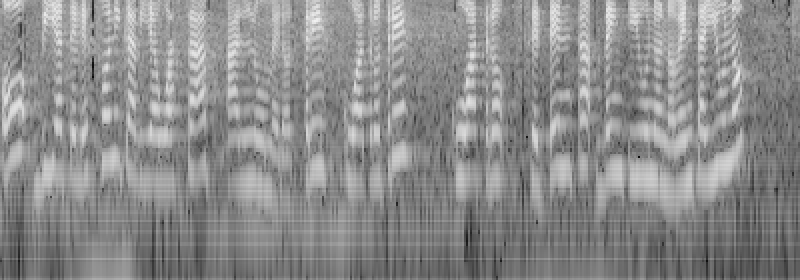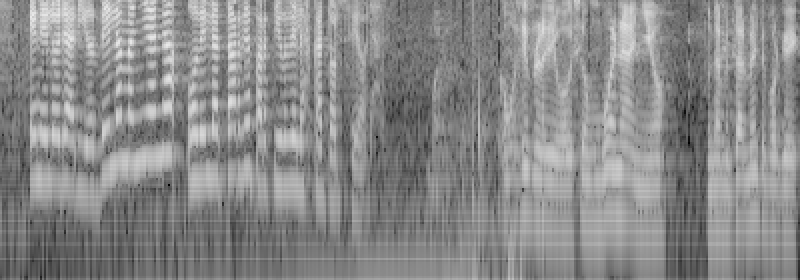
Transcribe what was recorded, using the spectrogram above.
O vía telefónica, vía WhatsApp al número 343 470 2191 en el horario de la mañana o de la tarde a partir de las 14 horas. Como siempre le digo, que sea un buen año, fundamentalmente porque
